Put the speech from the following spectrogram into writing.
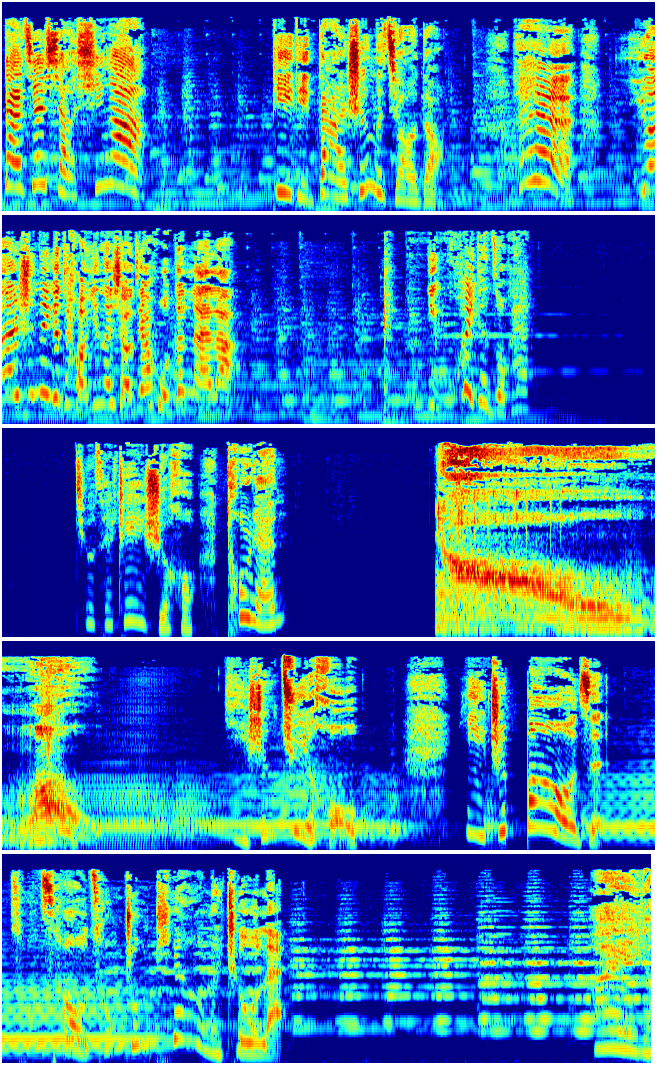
大家小心啊！”弟弟大声的叫道。“嘿，原来是那个讨厌的小家伙跟来了！哎，你快点走开！”就在这时候，突然，嗷！一声巨吼，一只豹子从草丛中跳了出来。哎呦！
